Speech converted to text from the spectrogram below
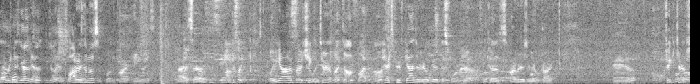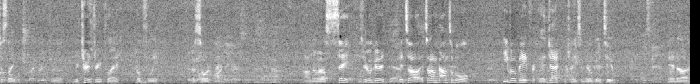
Okay. yeah, yeah. Water is the most important part, anyways. Alright, so we got a bro chicken turnip up top. Uh, hexproof guys are real good this format because Arbiter's a real card. And Tricky Turnip's just like the, your turn three play, hopefully, with Sword Horn. I don't know what else to say. He's real good. It's a it's an unbounceable Evo bait for Anjac, which makes him real good too. And uh,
